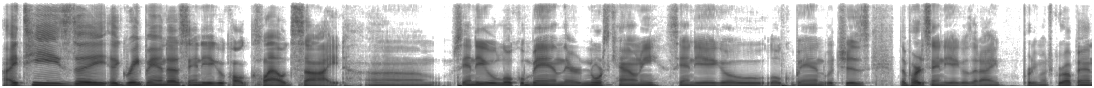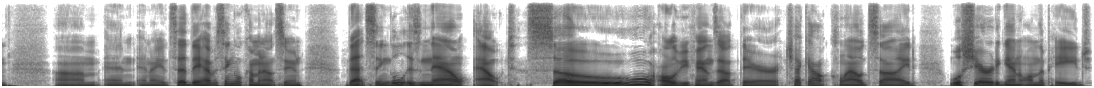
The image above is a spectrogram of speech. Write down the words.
I teased a, a, great band out of San Diego called Cloudside. Um, San Diego local band. They're North County San Diego local band, which is the part of San Diego that I pretty much grew up in. Um, and and I had said they have a single coming out soon. That single is now out. So all of you fans out there, check out Cloudside. We'll share it again on the page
